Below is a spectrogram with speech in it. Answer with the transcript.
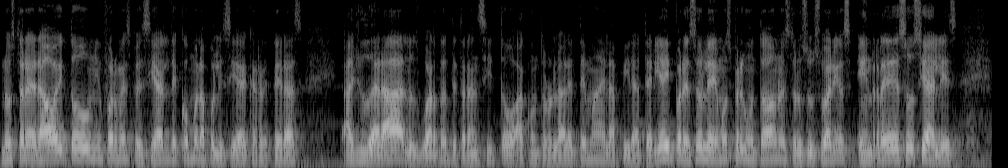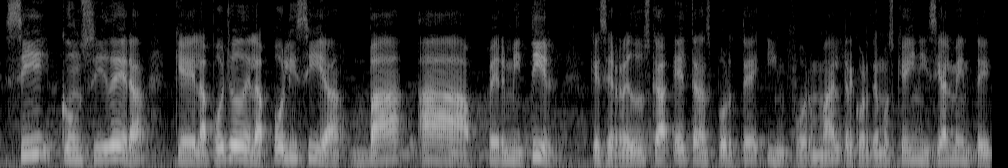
nos traerá hoy todo un informe especial de cómo la policía de carreteras ayudará a los guardas de tránsito a controlar el tema de la piratería y por eso le hemos preguntado a nuestros usuarios en redes sociales si considera que el apoyo de la policía va a permitir que se reduzca el transporte informal. Recordemos que inicialmente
